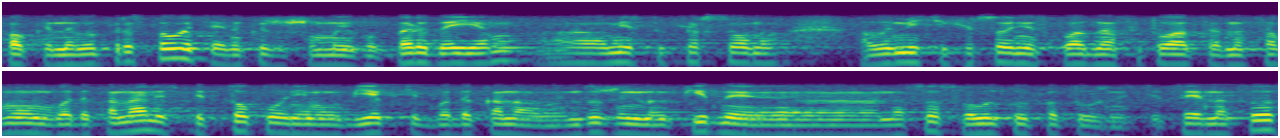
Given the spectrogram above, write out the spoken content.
поки не використовується, я не кажу, що ми його передаємо е, місту Херсону, але в місті Херсоні складна ситуація на самому водоканалі з підтопленням об'єктів водоканалу. Їм дуже необхідний е, насос великої потужності. Цей насос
